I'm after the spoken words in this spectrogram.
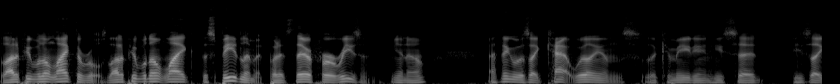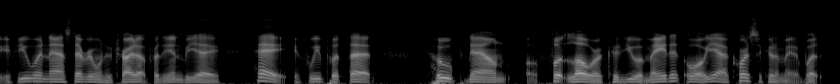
a lot of people don't like the rules. A lot of people don't like the speed limit, but it's there for a reason. You know, I think it was like Katt Williams, the comedian. He said he's like, if you went and asked everyone who tried out for the NBA, hey, if we put that hoop down a foot lower, could you have made it? Oh yeah, of course it could have made it, but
